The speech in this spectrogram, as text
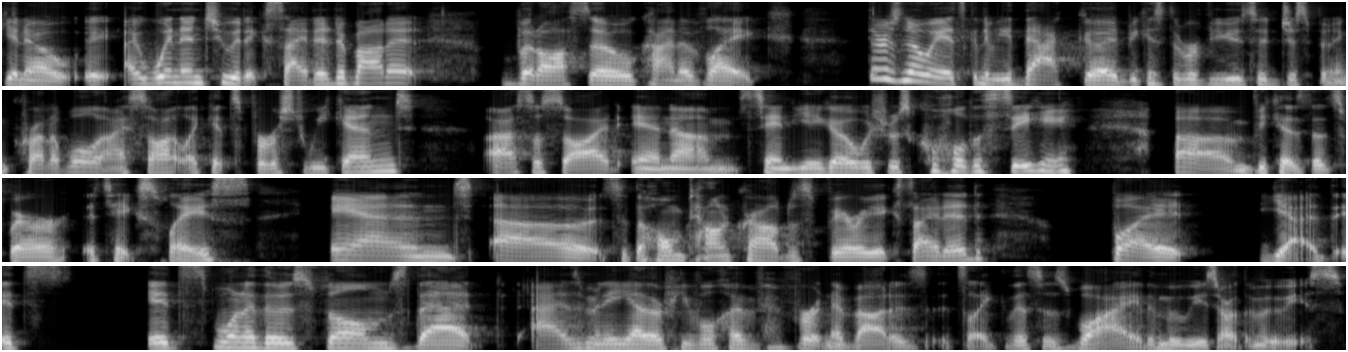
you know, I went into it excited about it, but also kind of like there's no way it's going to be that good because the reviews had just been incredible and I saw it like its first weekend. I also saw it in um, San Diego, which was cool to see um, because that's where it takes place. And uh, so the hometown crowd was very excited. But yeah, it's it's one of those films that, as many other people have, have written about, is it's like this is why the movies are the movies.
